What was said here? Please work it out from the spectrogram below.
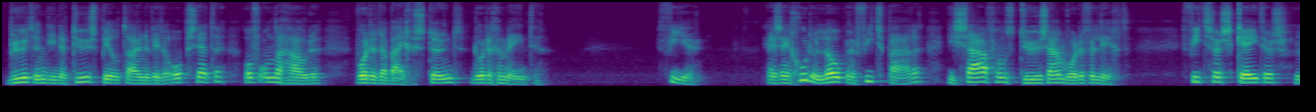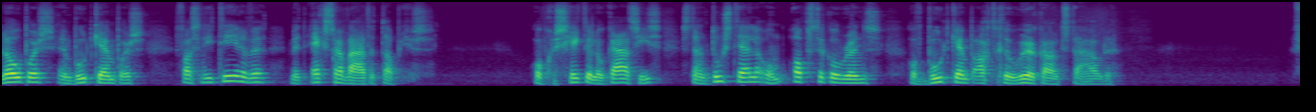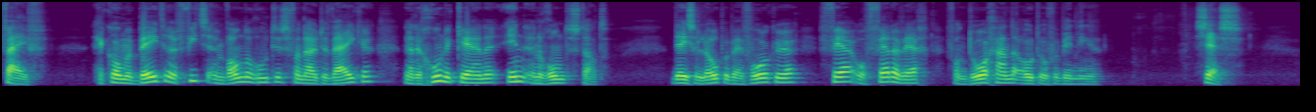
Buurten die natuurspeeltuinen willen opzetten of onderhouden, worden daarbij gesteund door de gemeente. 4. Er zijn goede loop- en fietspaden die s'avonds duurzaam worden verlicht. Fietsers, skaters, lopers en bootcampers faciliteren we met extra watertapjes. Op geschikte locaties staan toestellen om obstacle runs of bootcampachtige workouts te houden. 5. Er komen betere fiets- en wandelroutes vanuit de wijken naar de groene kernen in en rond de stad. Deze lopen bij voorkeur ver of verder weg van doorgaande autoverbindingen. 6.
